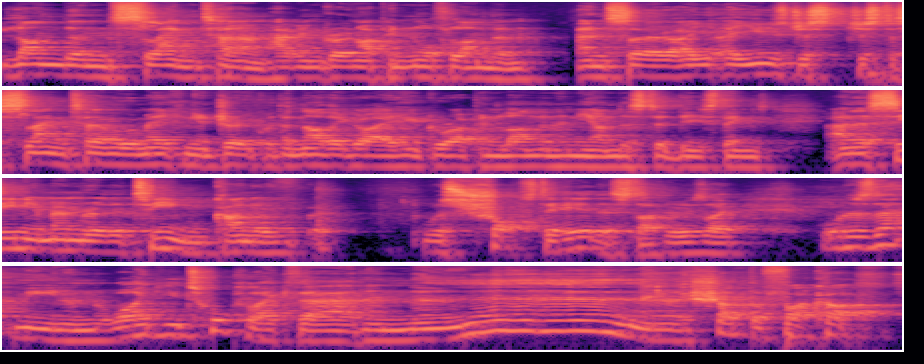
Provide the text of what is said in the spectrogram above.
London slang term, having grown up in North London, and so I, I used just just a slang term. We were making a joke with another guy who grew up in London, and he understood these things. And a senior member of the team kind of was shocked to hear this stuff. He was like, "What does that mean? And why do you talk like that?" And uh, shut the fuck up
